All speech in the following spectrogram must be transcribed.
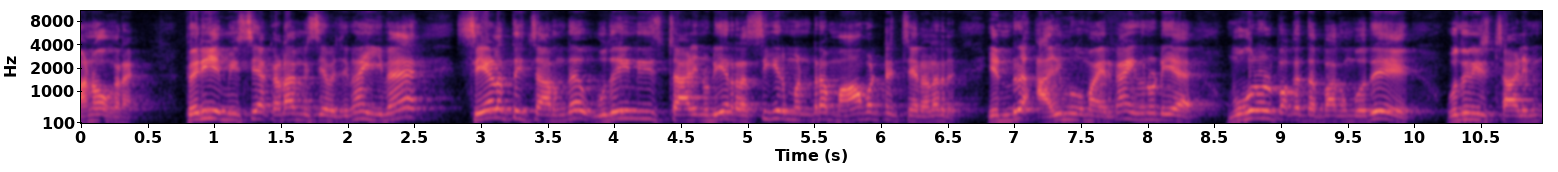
மனோகரன். பெரிய மீசையா கடா மீசையா வச்சிருக்கான். இவன் சேலத்தை சார்ந்த உதயநிதி ஸ்டாலினுடைய ரசிகர் மன்ற மாவட்ட செயலாளர் என்று அறிமுகமாயிருக்கான். இவனுடைய முகநூல் பக்கத்தை பார்க்கும்போது உதயநிதி ஸ்டாலின்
